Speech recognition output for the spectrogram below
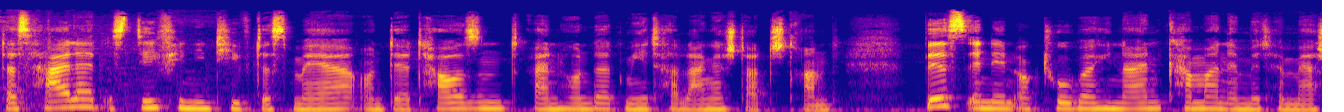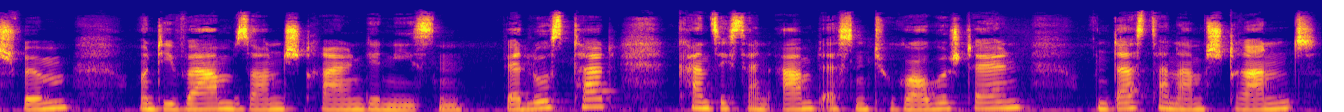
Das Highlight ist definitiv das Meer und der 1100 Meter lange Stadtstrand. Bis in den Oktober hinein kann man im Mittelmeer schwimmen und die warmen Sonnenstrahlen genießen. Wer Lust hat, kann sich sein Abendessen to go bestellen und das dann am Strand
